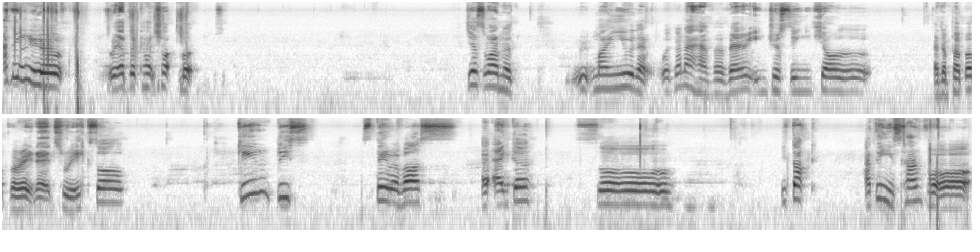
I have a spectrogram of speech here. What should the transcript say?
I think uh, we have to cut short, but just want to remind you that we're gonna have a very interesting show at the Purple Parade next week. So, can you please stay with us at Anchor? So, Itak, I think it's time for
